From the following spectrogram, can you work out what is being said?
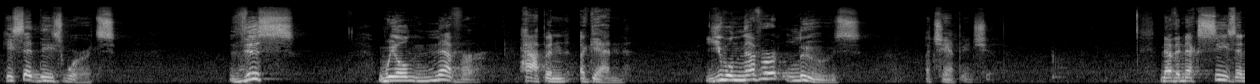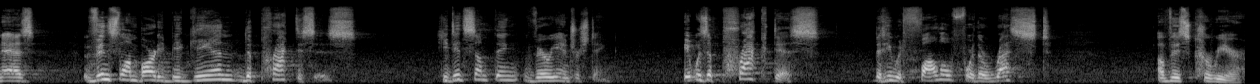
he said these words This will never happen again. You will never lose a championship. Now, the next season, as Vince Lombardi began the practices, he did something very interesting. It was a practice that he would follow for the rest of his career.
